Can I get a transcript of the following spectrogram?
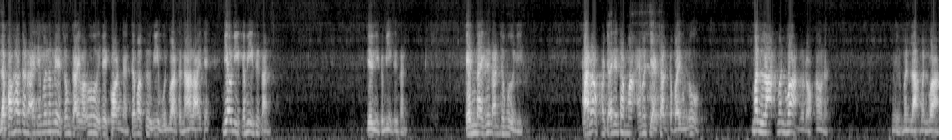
แล้วพอเข้าทั้งหลายเดี๋ยวมันต้องเรียนสงสัยว่าเอ้ยได้ก่อนเนี่ยจะมาคือมีบุญวาสนาหลายแต่เดี๋ยวนี้ก็มีคือกัน เดี๋ยวนี้ก็มีคือกัน เป็นได้คือกันสมือนี่ถ้าเราเข้าใจในธรรมะให้มันแจกชัดกับไปมึงดูมันละมันว่างกระดอกเข้าน่ะอืมมันละมันว่าง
